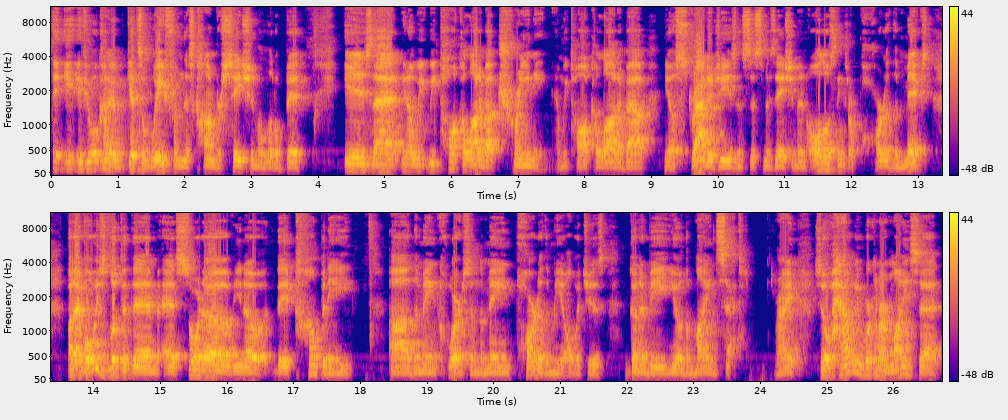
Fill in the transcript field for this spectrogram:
if you will, kind of gets away from this conversation a little bit is that you know we, we talk a lot about training and we talk a lot about you know strategies and systemization and all those things are part of the mix but i've always looked at them as sort of you know they accompany uh, the main course and the main part of the meal which is going to be you know the mindset right so how we work on our mindset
